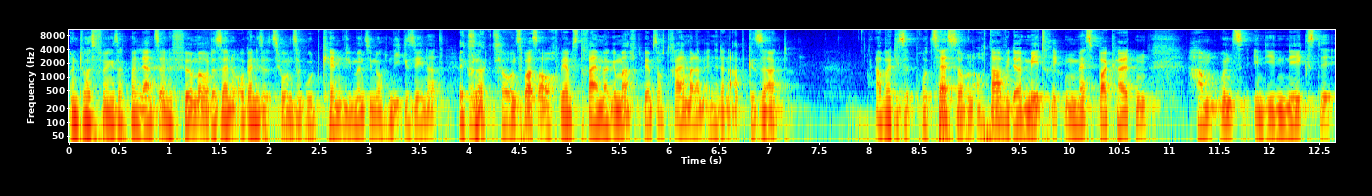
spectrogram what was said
Und du hast vorhin gesagt, man lernt seine Firma oder seine Organisation so gut kennen, wie man sie noch nie gesehen hat. Exakt. Und bei uns war es auch, wir haben es dreimal gemacht, wir haben es auch dreimal am Ende dann abgesagt. Aber diese Prozesse und auch da wieder Metriken, Messbarkeiten haben uns in die nächste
